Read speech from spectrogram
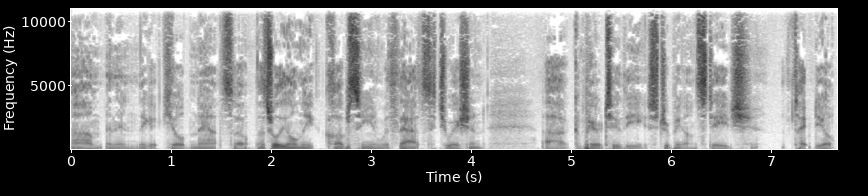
um, and then they get killed in that. So that's really the only club scene with that situation uh, compared to the stripping on stage type deal.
